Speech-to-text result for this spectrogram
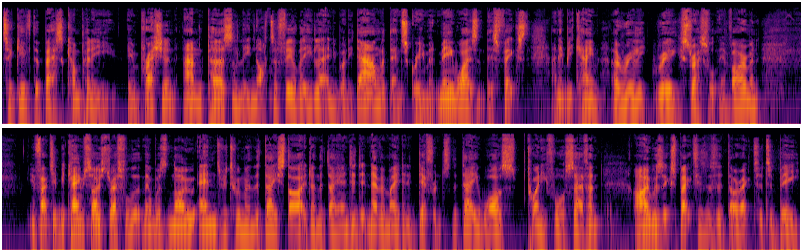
to give the best company impression and personally not to feel that he'd let anybody down would then scream at me, why isn't this fixed? And it became a really, really stressful environment. In fact, it became so stressful that there was no end between when the day started and the day ended. It never made any difference. The day was 24 7. I was expected as a director to be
